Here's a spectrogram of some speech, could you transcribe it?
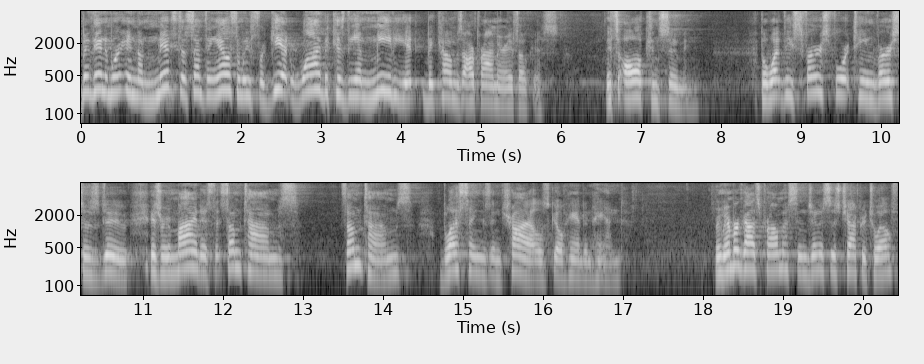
But then we're in the midst of something else and we forget. Why? Because the immediate becomes our primary focus. It's all consuming. But what these first 14 verses do is remind us that sometimes, sometimes blessings and trials go hand in hand. Remember God's promise in Genesis chapter 12?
